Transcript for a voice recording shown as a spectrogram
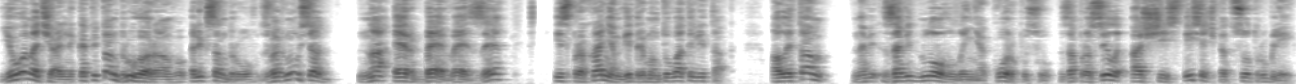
Його начальник, капітан другого рангу Олександров, звернувся на РБВЗ із проханням відремонтувати літак. Але там за відновлення корпусу запросили аж 6500 рублей.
